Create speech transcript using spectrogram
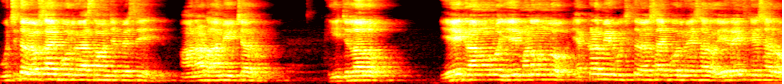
ఉచిత వ్యవసాయ బోర్లు వేస్తామని చెప్పేసి ఆనాడు హామీ ఇచ్చారు. ఈ జిల్లాలో ఏ గ్రామంలో ఏ మండలంలో ఎక్కడ మీరు ఉచిత వ్యవసాయ బోర్లు వేశారో ఏ రైతు వేశారో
